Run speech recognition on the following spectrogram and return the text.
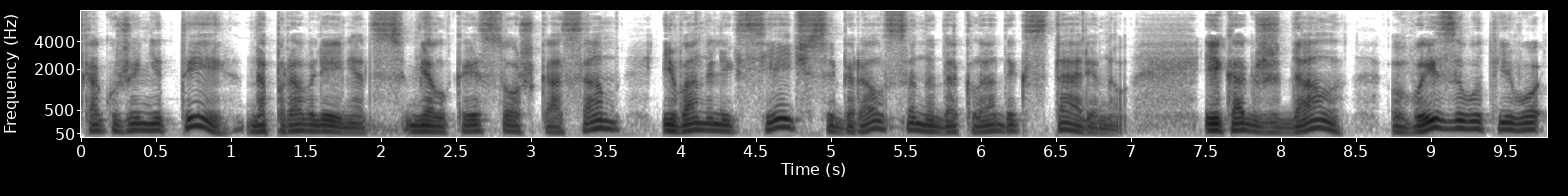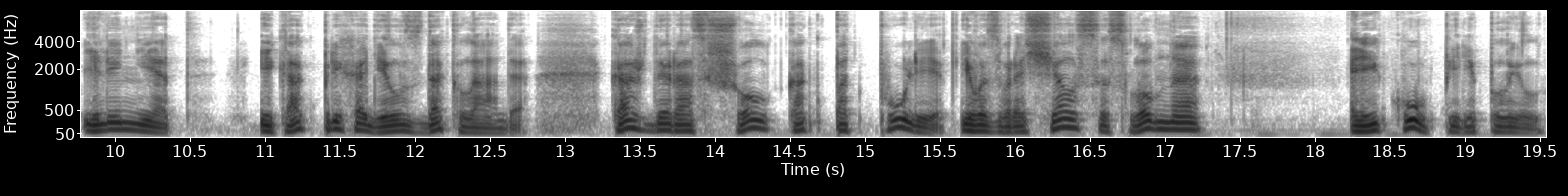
как уже не ты, направленец, мелкая сошка, а сам Иван Алексеевич собирался на доклады к Сталину, и как ждал, вызовут его или нет, и как приходил с доклада каждый раз шел как под пули и возвращался, словно реку переплыл,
